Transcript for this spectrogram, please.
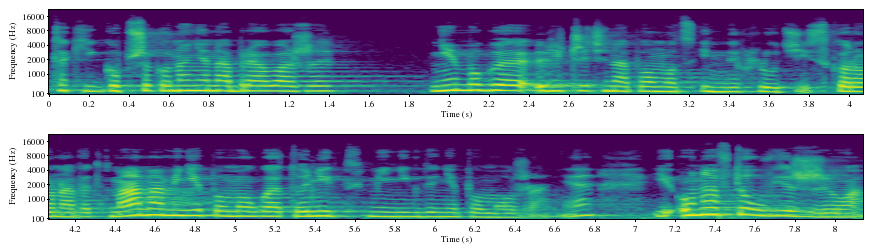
takiego przekonania nabrała, że nie mogę liczyć na pomoc innych ludzi. Skoro nawet mama mi nie pomogła, to nikt mi nigdy nie pomoże. Nie? I ona w to uwierzyła.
